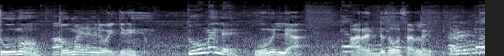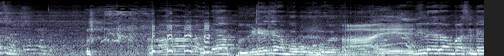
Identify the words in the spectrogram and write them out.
തൂമോ? തൂമ ഒഴിക്കണ് തൂമില്ലേ? തൂമില്ല. ആ റെഡ് സോസാ ഉള്ളത് റെഡ് അല്ല പീടിയൊക്കെ ഞാൻ. ഇതിലേതാ മുബാസിന്റെ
